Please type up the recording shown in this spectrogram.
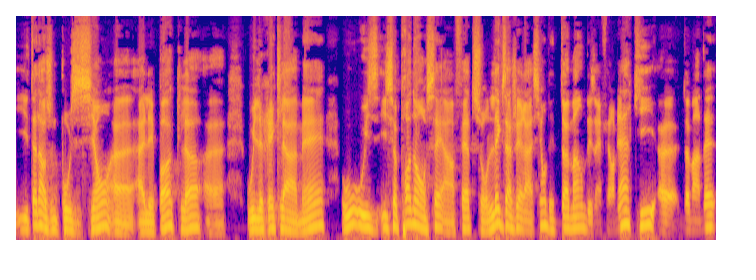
il était dans une position euh, à l'époque là euh, où il réclamait, où, où il, il se prononçait en fait sur l'exagération des demandes des infirmières qui euh, demandaient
